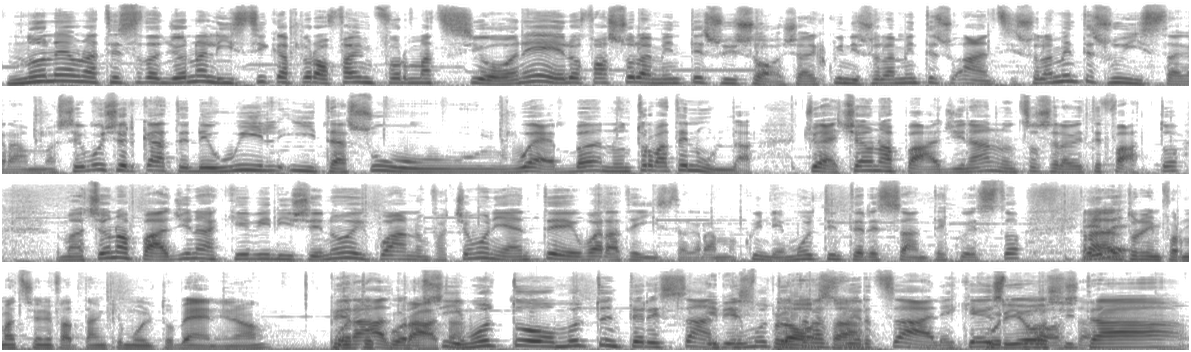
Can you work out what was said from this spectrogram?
Non è una testata giornalistica, però fa informazione e lo fa solamente sui social, quindi solamente su, anzi, solamente su Instagram. Se voi cercate The Will Ita sul web non trovate nulla. Cioè c'è una pagina, non so se l'avete fatto, ma c'è una pagina che vi dice noi qua non facciamo niente, guardate Instagram. Quindi è molto interessante questo. Tra è- l'altro l'informazione è fatta anche molto bene, no? molto Peraltro, curata. sì, molto, molto interessante, molto trasversale, che. Curiosità.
